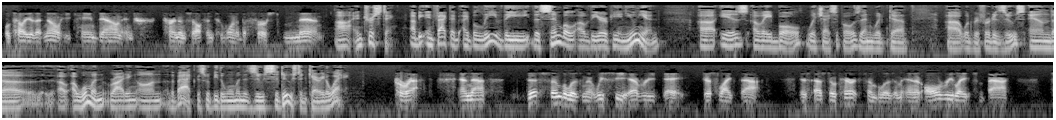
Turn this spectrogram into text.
will tell you that no, he came down and tr- turned himself into one of the first men. Ah, interesting. Uh, in fact, I, I, believe the, the symbol of the European Union uh, is of a bull, which I suppose then would uh, uh, would refer to Zeus, and uh, a, a, woman riding on the back. This would be the woman that Zeus seduced and carried away. Correct, and that this symbolism that we see every day, just like that, is esoteric symbolism, and it all relates back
